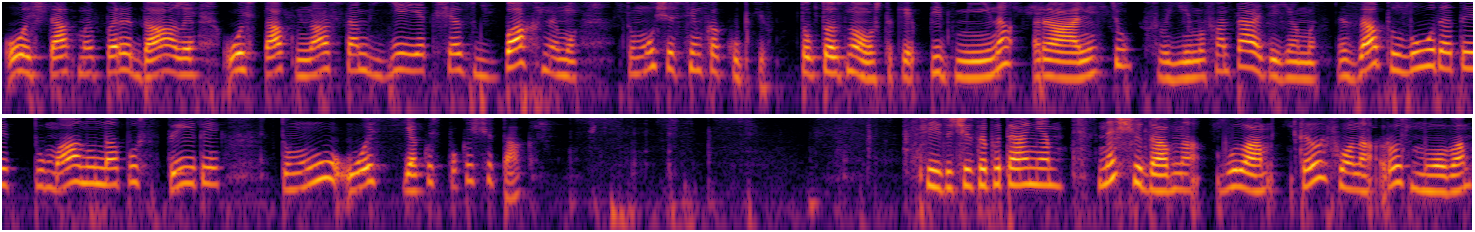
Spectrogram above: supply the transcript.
Ось так ми передали, ось так в нас там є, як ще бахнемо. Тому що сімка кубків. Тобто, знову ж таки, підміна реальністю своїми фантазіями, заплутати, туману напустити. Тому ось якось поки що так. Слідуюче запитання. Нещодавно була телефонна розмова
